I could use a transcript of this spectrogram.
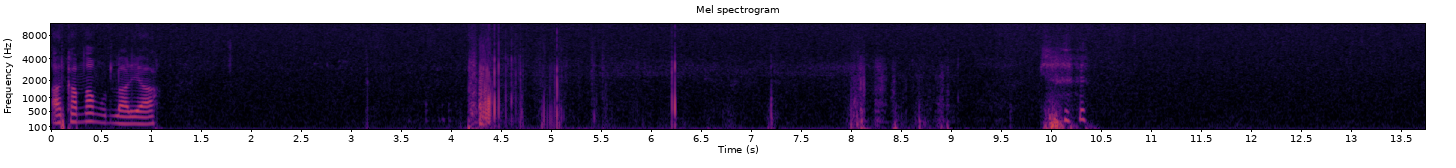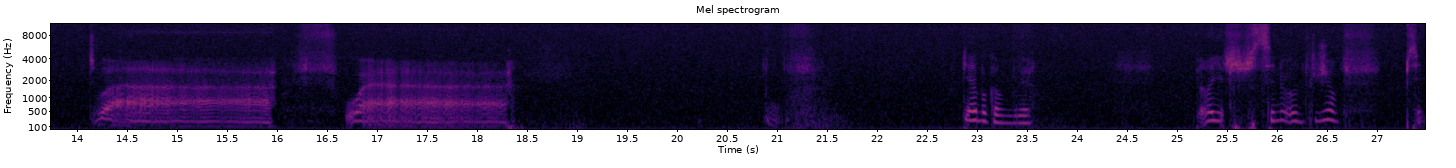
Arkamdan vurdular ya. Vaa! Vaa! Gel bakalım buraya. Hayır, seni öldüreceğim. seni.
